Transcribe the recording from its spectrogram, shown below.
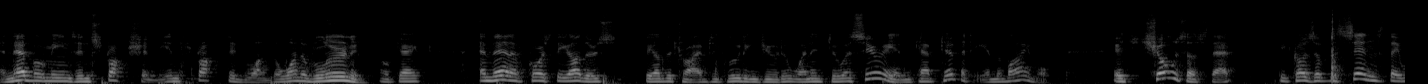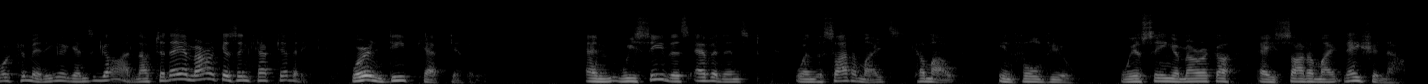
And Nebu means instruction, the instructed one, the one of learning, okay? And then, of course, the others, the other tribes, including Judah, went into Assyrian captivity in the Bible. It shows us that because of the sins they were committing against God. Now, today, America's in captivity. We're in deep captivity. And we see this evidenced when the Sodomites come out in full view. We're seeing America a sodomite nation now.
